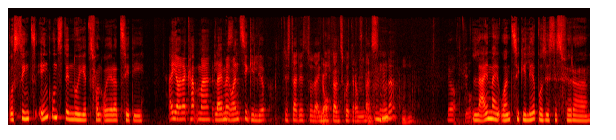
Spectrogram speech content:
Was singt eng uns denn nur jetzt von eurer CD? Ah ja, da kann man gleich mal einzige lieb. Das da jetzt so eigentlich Ja. ganz gut drauf passen, oder? Ja. Leih mein einzige Lieb, was ist das für eine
